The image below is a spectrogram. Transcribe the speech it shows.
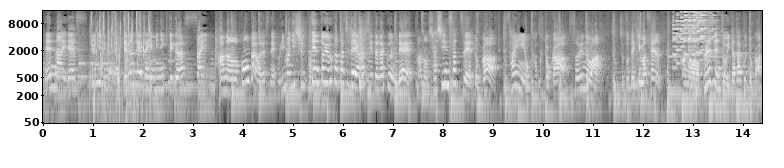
店内です。12時からやってるんでぜひ見に来てください。あの今回はですねフリマに出店という形でやらせていただくんであの写真撮影とかサインを書くとかそういうのはちょっとできません。あのプレゼントをいただくとか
